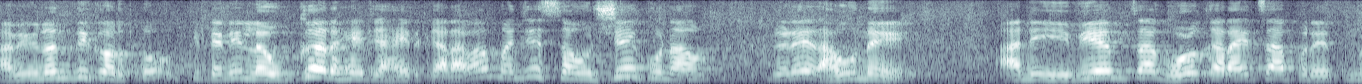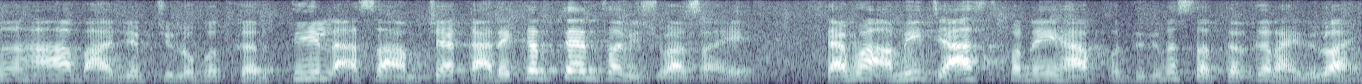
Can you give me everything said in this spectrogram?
आम्ही विनंती करतो की त्यांनी लवकर हे जाहीर करावा. म्हणजे संशय कुणाकडे राहू नये. आणि ई व्ही एमचा घोळ करायचा प्रयत्न हा भाजपची लोक करतील असा आमच्या कार्यकर्त्यांचा विश्वास आहे. त्यामुळे आम्ही जास्तपणे ह्या पद्धतीनं सतर्क राहिलेलो आहे.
